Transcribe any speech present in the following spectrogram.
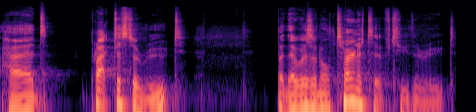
had practiced a route, but there was an alternative to the route.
